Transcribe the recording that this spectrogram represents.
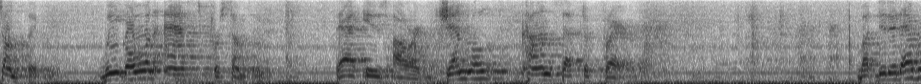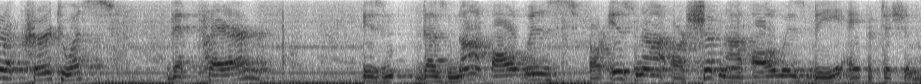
something. We go and ask for something. That is our general concept of prayer. But did it ever occur to us that prayer is, does not always, or is not, or should not always be a petition.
